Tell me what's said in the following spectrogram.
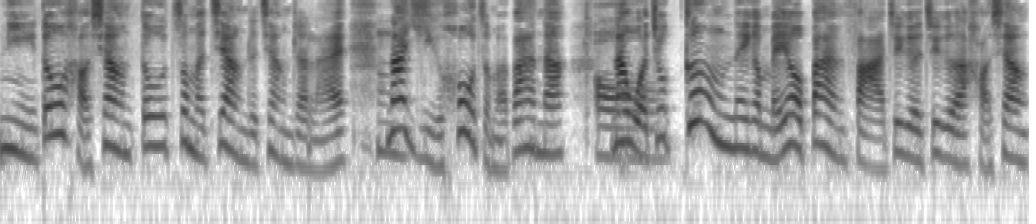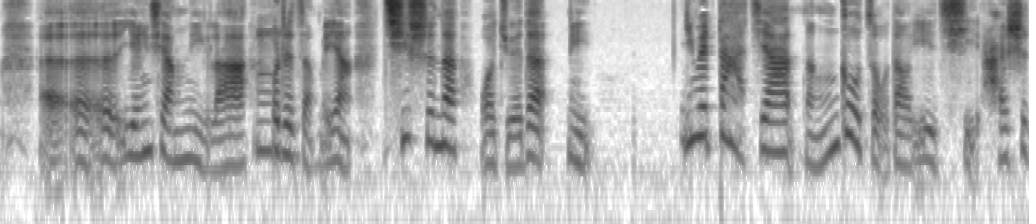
你都好像都这么犟着犟着来，那以后怎么办呢？那我就更那个没有办法，这个这个好像呃呃呃影响你了，或者怎么样？其实呢，我觉得你。因为大家能够走到一起，还是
